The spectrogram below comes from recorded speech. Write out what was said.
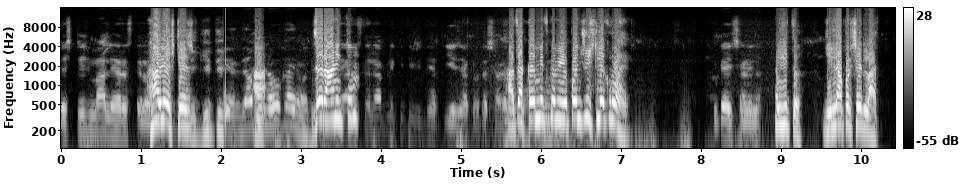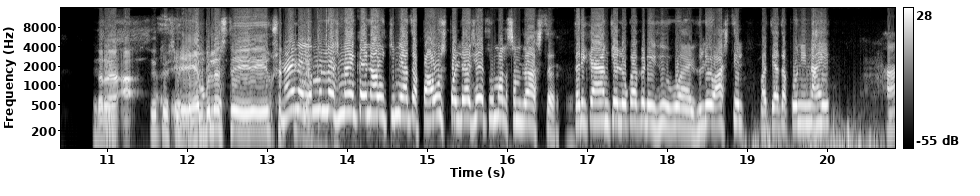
वेस्टेज माल या रस्त्याला हा वेस्टेज हा. जर आणि या तुम रस्त्याला आपले किती विद्यार्थी ये जा करता शाळेत? आता कमीत कमी पंचवीस लेकरू आहे. कुठे आहेत शाळेला? इथं जिल्हा परिषदला. तर एम्ब्युलन्स ते येऊ शकते नाही नाही का? एम्ब्युलन्स नाही काही नाव तुम्ही आता पाऊस पडल्याचे तुम्हाला समजा असतं. तरी काय आमच्या लोकांकडे व्हिडिओ असतील मग ते आता कोणी नाही. हा?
